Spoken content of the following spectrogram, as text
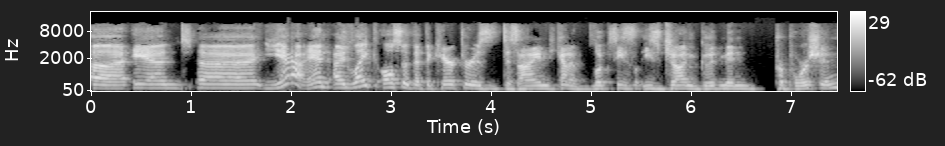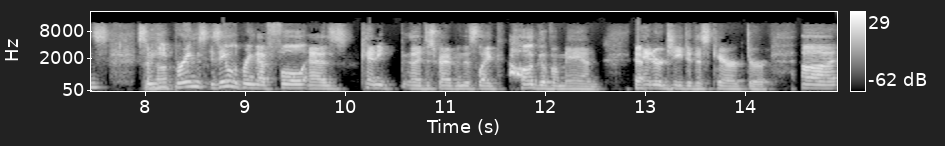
Uh and uh yeah and i like also that the character is designed he kind of looks he's he's john goodman proportions. So he Uh-huh. brings is able to bring that full as kenny uh, described in this like hug of a man Yeah. energy to this character. Uh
